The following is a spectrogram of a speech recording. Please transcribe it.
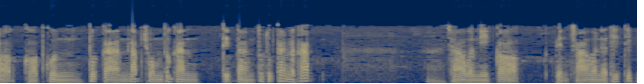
ก็ขอบคุณทุกการรับชมทุกการติดตามทุกๆท่านนะครับเช้าวันนี้ก็เป็นเช้าวันอาทิตย์ที่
